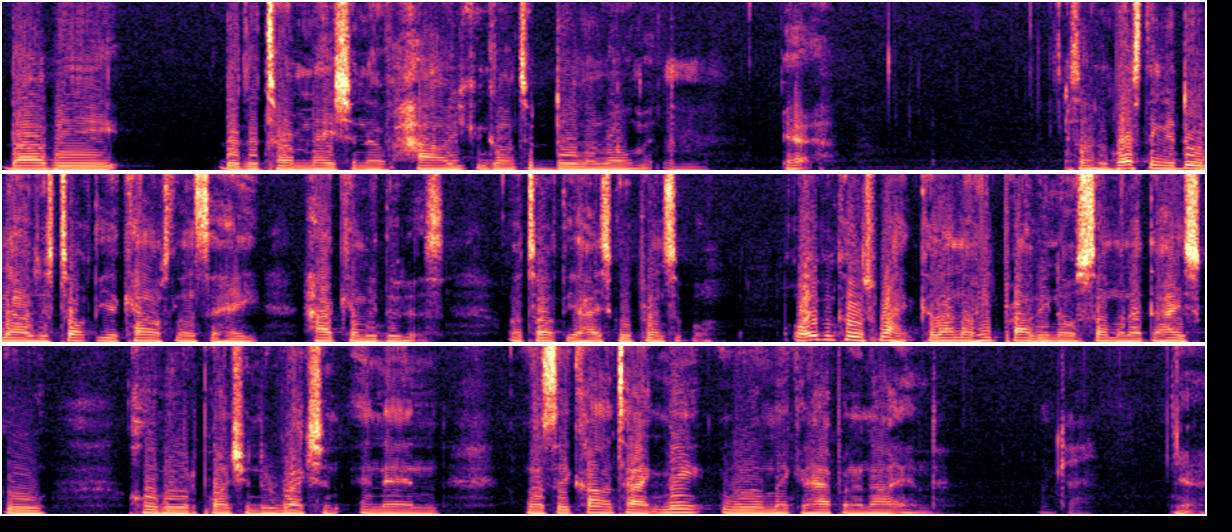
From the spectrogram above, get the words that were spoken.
that'll be the determination of how you can go into the dual enrollment. Mhm. Yeah. So the best thing to do now is just talk to your counselor and say, "Hey, how can we do this?" Or talk to your high school principal, or even Coach White, because I know he'd probably know someone at the high school who'll be able to point you in the direction. And then once they contact me, we'll make it happen on our end. Okay. Yeah.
